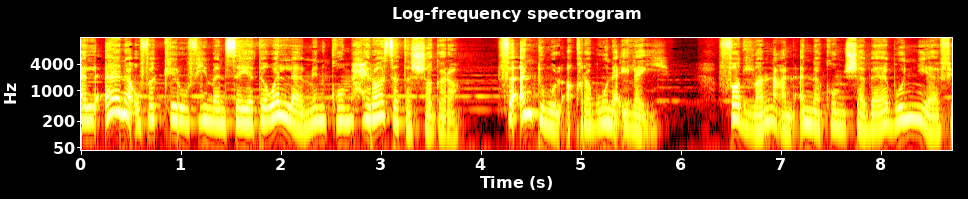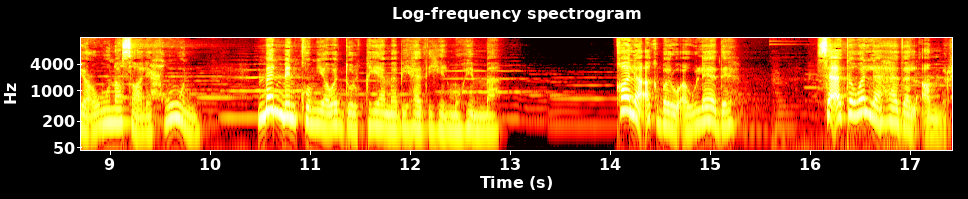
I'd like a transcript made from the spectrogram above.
الآن أفكر في من سيتولى منكم حراسة الشجرة فأنتم الأقربون الي فضلا عن أنكم شباب يافعون صالحون. من منكم يود القيام بهذه المهمة؟ قال أكبر أولاده سأتولى هذا الأمر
